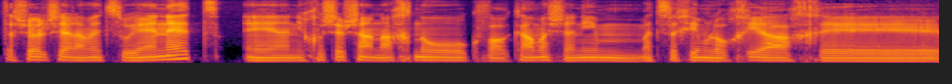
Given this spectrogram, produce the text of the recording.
אתה שואל שאלה מצוינת, אה, אני חושב שאנחנו כבר כמה שנים מצליחים להוכיח אה,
